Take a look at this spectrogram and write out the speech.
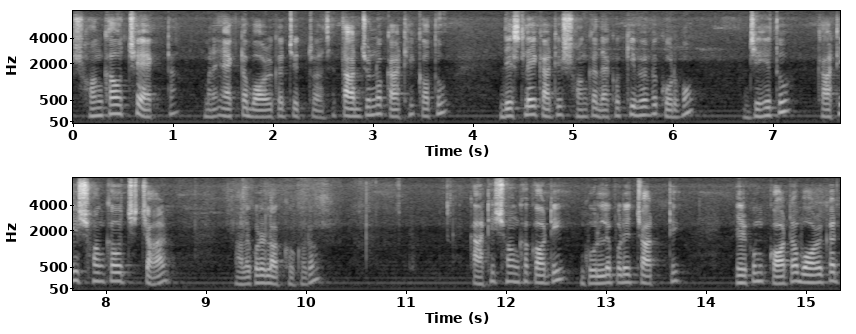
সংখ্যা হচ্ছে একটা মানে একটা বর্গাকার চিত্র আছে। তার জন্য কাঠি কত? দেশলাই কাঠির সংখ্যা দেখো কীভাবে করব? যেহেতু কাঠির সংখ্যা হচ্ছে চার, ভালো করে লক্ষ্য করো। কাঠির সংখ্যা কটি? গড়লে পরে চারটি। এরকম কটা বর্গাকার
